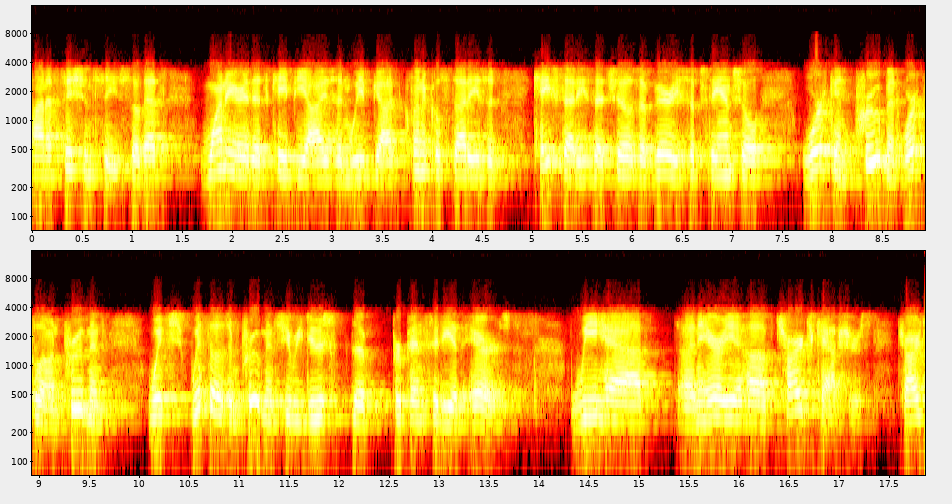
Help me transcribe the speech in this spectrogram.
on efficiency. So that's one area that's KPIs, and we've got clinical studies and case studies that shows a very substantial work improvement, workflow improvement, which with those improvements, you reduce the propensity of errors. We have an area of charge captures. Charge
